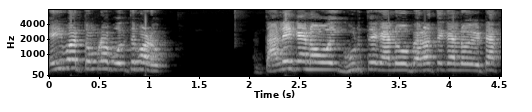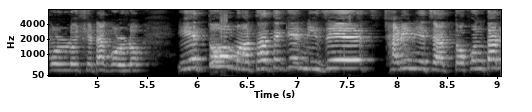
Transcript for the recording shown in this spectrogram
এইবার তোমরা বলতে পারো তাহলে কেন ওই ঘুরতে গেল, বেড়াতে গেল, এটা করল, সেটা করল? এ তো মাথা থেকে নিজে ছাড়িয়ে নিয়েছে, আর তখন তার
